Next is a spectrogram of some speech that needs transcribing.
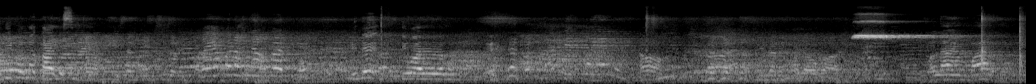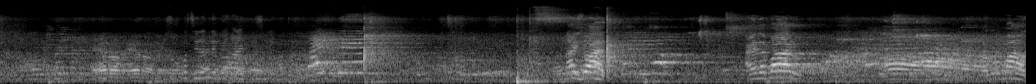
Hindi pa matalo sila rin Kaya ko lang na-award mo. Hindi, tiwala lang. Oo. sila rin pala ba? Wala yung par. Error, error. Kasi natin mga artist nila. Nice one! Ay na, par! Ah, ano par?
